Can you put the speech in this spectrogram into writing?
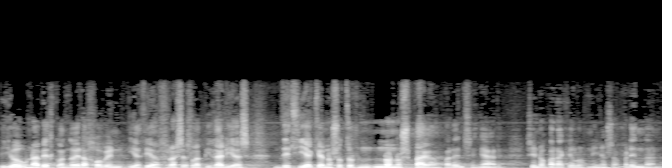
yo una vez cuando era joven y hacía frases lapidarias decía que a nosotros no nos pagan para enseñar, sino para que los niños aprendan.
